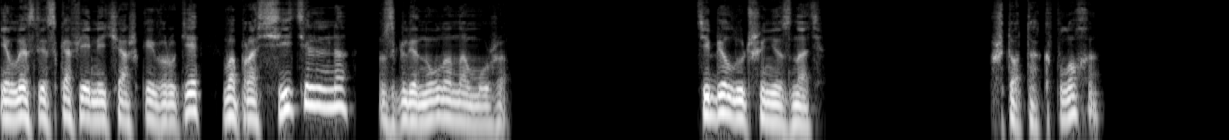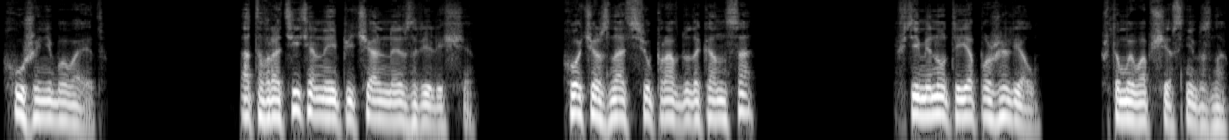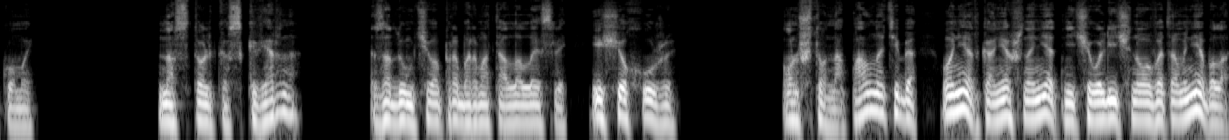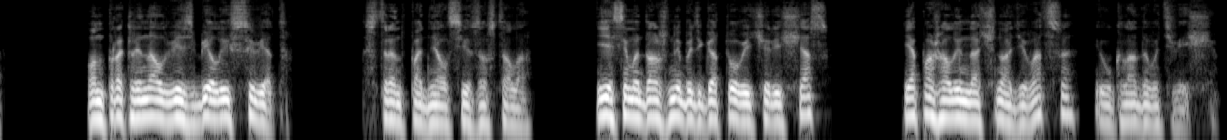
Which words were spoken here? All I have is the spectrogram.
И Лесли с кофейной чашкой в руке вопросительно взглянула на мужа тебе лучше не знать. Что, так плохо? Хуже не бывает. Отвратительное и печальное зрелище. Хочешь знать всю правду до конца? В те минуты я пожалел, что мы вообще с ним знакомы. Настолько скверно? Задумчиво пробормотала Лесли. Еще хуже. Он что, напал на тебя? О нет, конечно, нет, ничего личного в этом не было. Он проклинал весь белый свет. Стрэнд поднялся из-за стола. Если мы должны быть готовы через час, я, пожалуй, начну одеваться и укладывать вещи.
